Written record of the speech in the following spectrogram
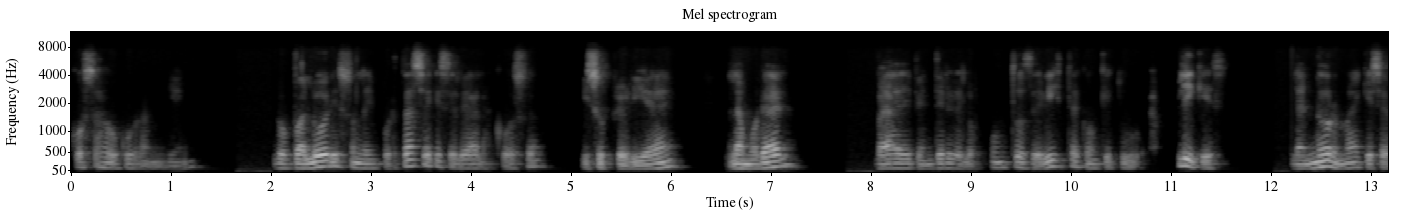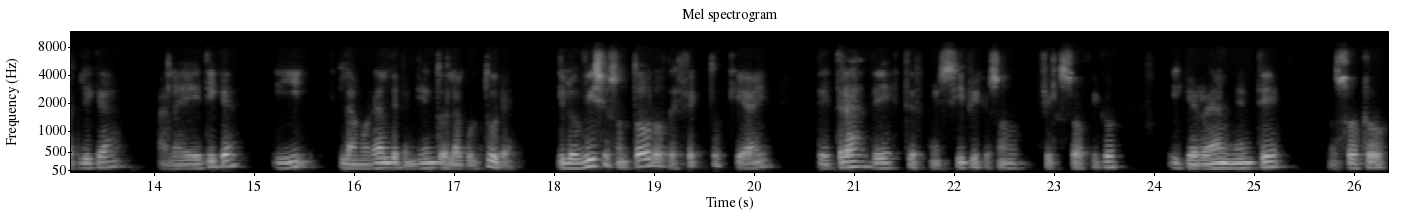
cosas ocurran bien. Los valores son la importancia que se le da a las cosas y sus prioridades, la moral va a depender de los puntos de vista con que tú apliques la norma que se aplica a la ética y la moral dependiendo de la cultura. Y los vicios son todos los defectos que hay detrás de estos principios que son filosóficos y que realmente nosotros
